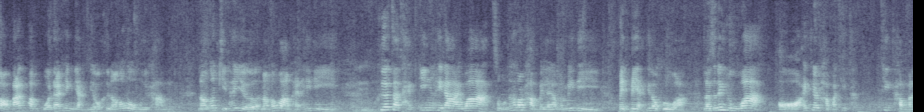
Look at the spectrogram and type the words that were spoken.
ต่อต้านความกลัวได้เพียงอย่างเดียวก็คือน้องต้องลงมือทำน้องต้องคิดให้เยอะ น้องต้องวางแผนให้ดี เพื่อจะแท็กกิ้งให้ได้ว่า สมมติถ้าเราทำไปแล้วมันไม่ดี เป็นไปอย่างที่เรากลัว เราจะได้รู้ว่า อ๋อไอ้ที่เราทำมาที่ที่ทำมา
